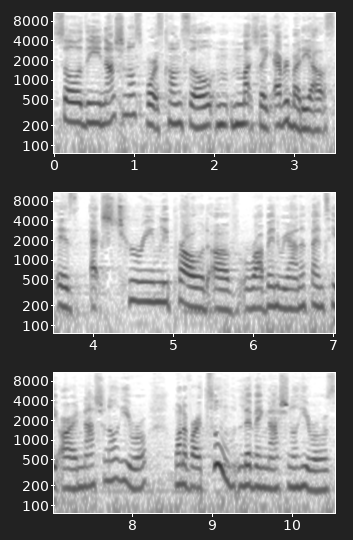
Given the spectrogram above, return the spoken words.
So the National Sports Council, m- much like everybody else, is extremely proud of Robyn Rihanna Fenty, our national hero, one of our two living national heroes.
